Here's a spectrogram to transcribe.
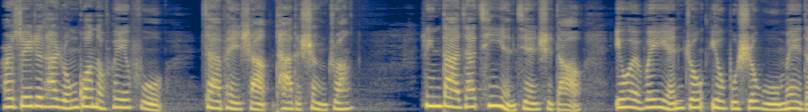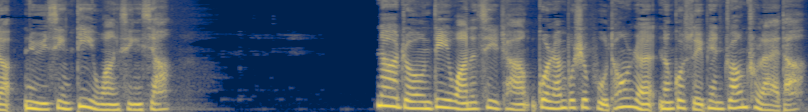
而随着他容光的恢复，再配上他的盛装，令大家亲眼见识到一位威严中又不失妩媚的女性帝王形象。那种帝王的气场，果然不是普通人能够随便装出来的。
